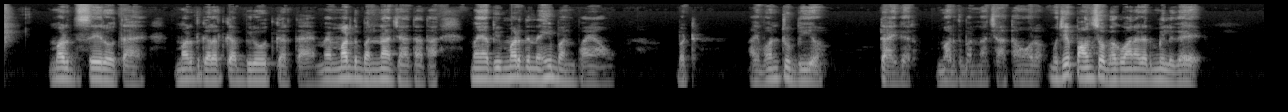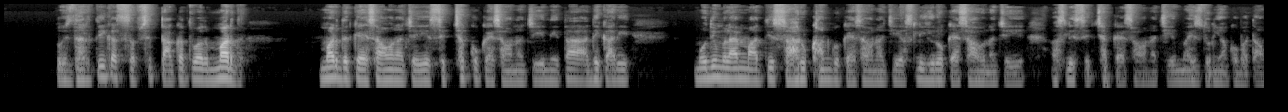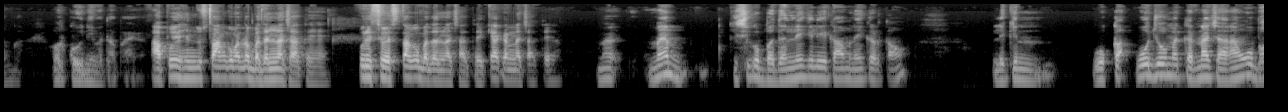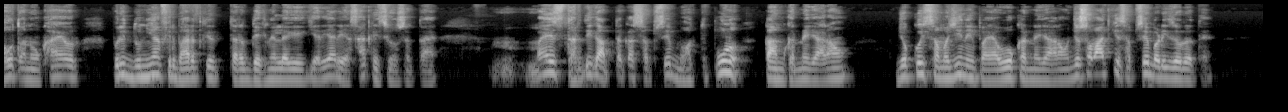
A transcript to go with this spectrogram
मर्द शेर होता है। मर्द गलत का विरोध करता है। मैं मर्द बनना चाहता था। मैं अभी मर्द नहीं बन पाया हूँ। But I want to be a tiger मर्द बनना चाहता हूँ और मुझे 500 भगवान अगर मिल गए तो इस धरती का सबसे ताकतवर मर्द मर्द कैसा होना चाहिए? शिक्षक को कैसा होना चाहिए? नेता अधिकारी मोदी मुलायम माती शाहरुख खान को कैसा होना चाहिए असली हीरो कैसा होना चाहिए असली शिक्षक कैसा होना चाहिए मैं इस दुनिया को बताऊँगा और कोई नहीं बता पाएगा। आप पूरे हिंदुस्तान को मतलब बदलना चाहते हैं? पूरी व्यवस्था को बदलना चाहते हैं? क्या करना चाहते हैं? मैं मैं किसी को बदलने के लिए काम नहीं करता हूँ लेकिन वो का, वो जो मैं करना चाह रहा हूँ वो बहुत अनोखा है और पूरी दुनिया फिर भारत की तरफ़ देखने लगी कि अरे यार ऐसा कैसे हो सकता है? मैं इस धरती का अब तक का सबसे महत्वपूर्ण काम करने जा रहा हूँ। जो कोई समझ ही नहीं पाया वो करने जा रहा हूँ, जो समाज की सबसे बड़ी ज़रूरत है,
